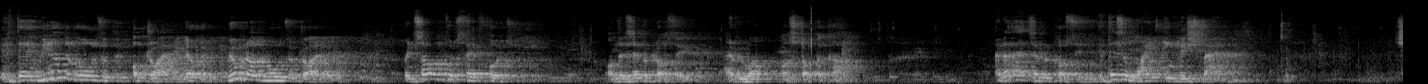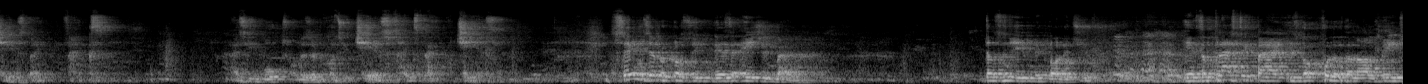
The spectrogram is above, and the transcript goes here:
if there, we know the rules of, the, of driving, don't we? We all know the rules of driving. When someone puts their foot on the zebra crossing, everyone must stop the car. And at that zebra crossing, if there's a white English man, cheers, mate, thanks. As he walks on the zebra crossing, cheers, thanks, mate, cheers. Same zebra crossing, there's an Asian man. Doesn't even acknowledge you. He has a plastic bag, he's got full of the lal beat.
